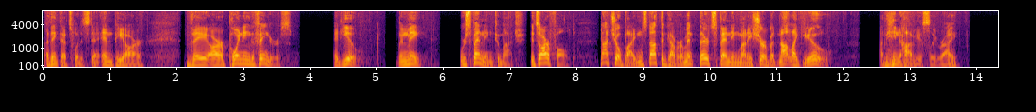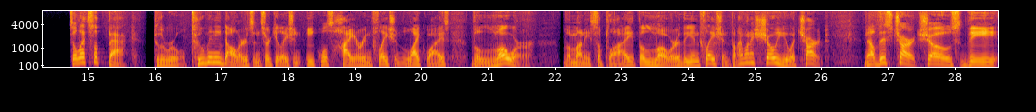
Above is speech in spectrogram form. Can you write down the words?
I think that's what it's NPR, they are pointing the fingers at you and me. We're spending too much. It's our fault. Not Joe Biden's, not the government. They're spending money, sure, but not like you. I mean, obviously, right? So let's look back to the rule. Too many dollars in circulation equals higher inflation. Likewise, the lower the money supply, the lower the inflation. But I want to show you a chart. Now, this chart shows the,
